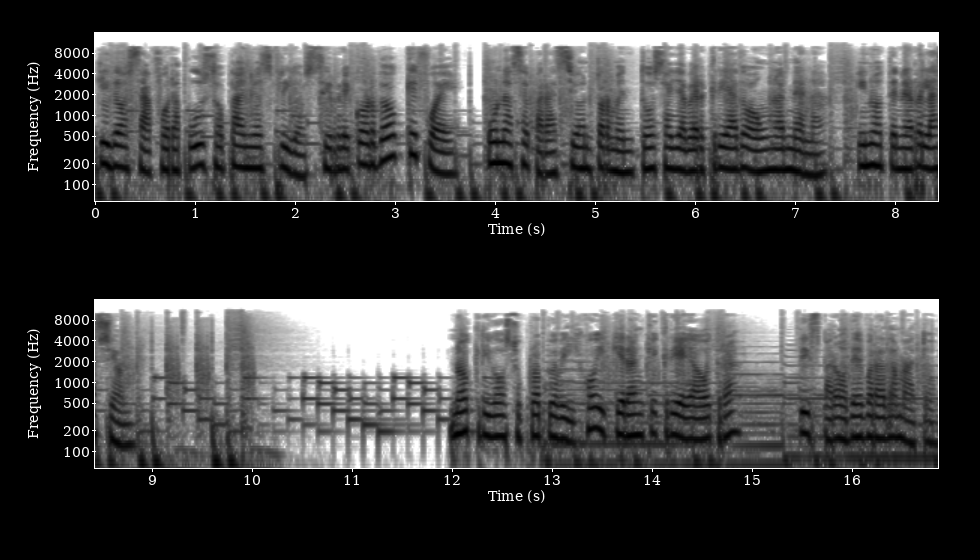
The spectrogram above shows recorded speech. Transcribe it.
Guido Sáfora puso paños fríos y recordó que fue, una separación tormentosa y haber criado a una nena, y no tener relación. ¿No crió su propio hijo y quieran que críe a otra? Disparó Débora D'Amato.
